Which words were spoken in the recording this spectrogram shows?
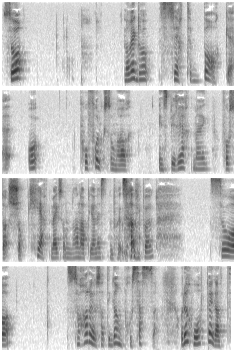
Så når jeg da ser tilbake på folk som har inspirert meg, har sjokkert meg, som han er pianisten f.eks., så, så har det jo satt i gang prosesser. Og da håper jeg at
